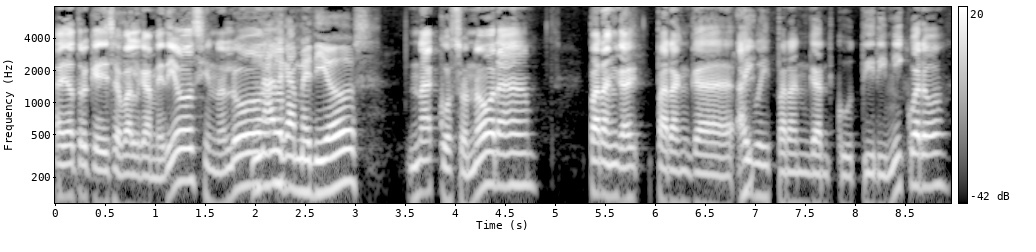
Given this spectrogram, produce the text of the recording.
Hay otro que dice Válgame Dios, Sinaloa, Nálgame Dios. Naco, Sonora, Paranga, Paranga, ay güey, Parangacutirimicuaro.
